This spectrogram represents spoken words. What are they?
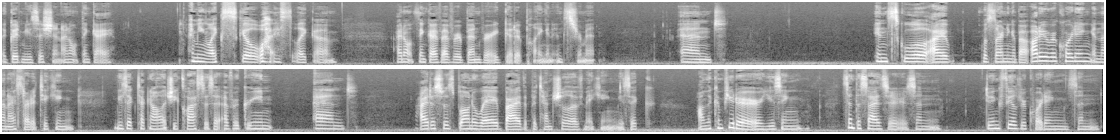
a good musician. I don't think I I mean like skill wise, like um I don't think I've ever been very good at playing an instrument. And in school, I was learning about audio recording, and then I started taking music technology classes at Evergreen, and I just was blown away by the potential of making music on the computer or using synthesizers and doing field recordings and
